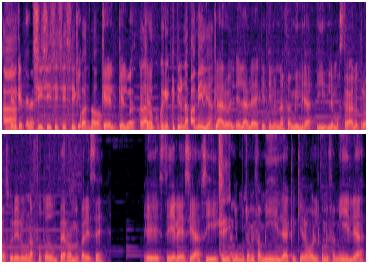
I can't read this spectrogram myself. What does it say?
Ah, el que tiene- sí, sí, sí, sí, sí. que- Cuando. que, el- que el, ba- que claro, el- que, que tiene una familia. Claro, él, él habla de que tiene una familia y le mostraba al otro basurero una foto de un perro, me parece. Este, y él le decía, sí, que Sí. extraño mucho a mi familia, que quiero volver con mi familia.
